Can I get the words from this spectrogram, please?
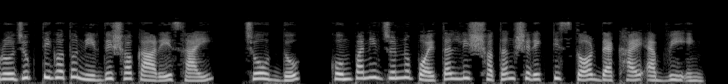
প্রযুক্তিগত নির্দেশক আর এস আই চৌদ্দ, কোম্পানির জন্য ৪৫ শতাংশের একটি স্তর দেখায় অ্যাবভি ইঙ্ক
